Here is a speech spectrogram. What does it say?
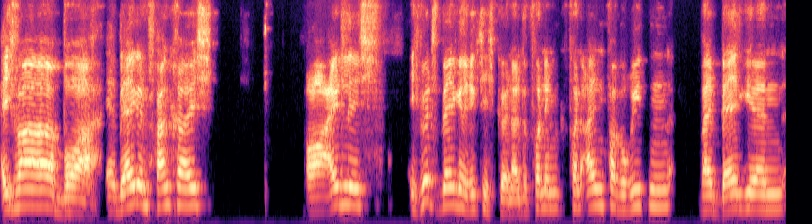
Ich war, boah, Belgien-Frankreich, oh, eigentlich ich würde es Belgien richtig gönnen. Also von, dem, von allen Favoriten, weil Belgien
